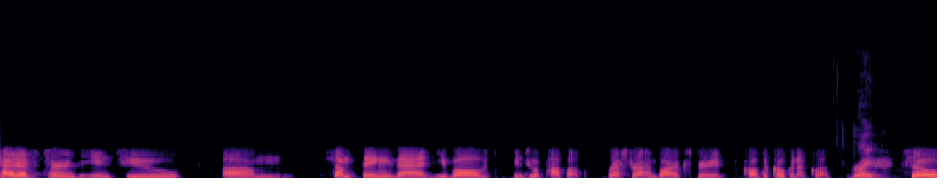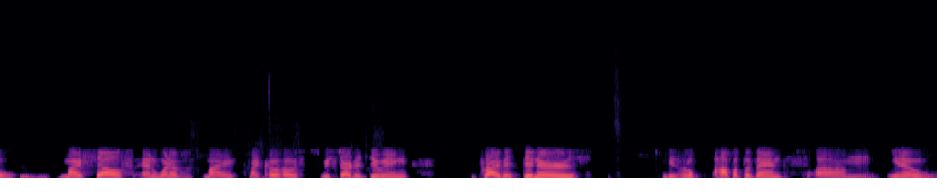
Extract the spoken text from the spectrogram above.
kind of turned into um, something that evolved into a pop up restaurant and bar experience called the Coconut Club. Right. So myself and one of my my co-hosts, we started doing private dinners, these little pop-up events. Um, you know,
